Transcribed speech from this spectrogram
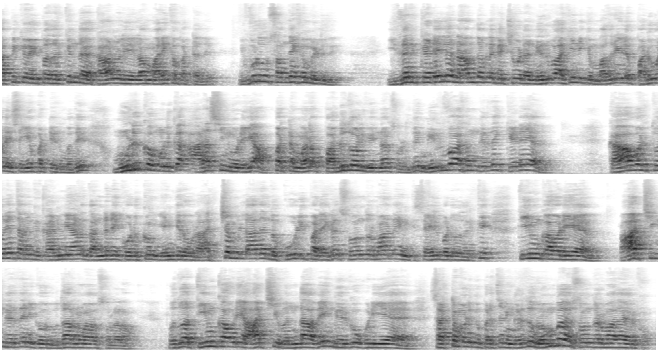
தப்பிக்க வைப்பதற்கு இந்த காணொலியெல்லாம் மறைக்கப்பட்டது? இவ்வளவு சந்தேகம் எழுது. இதற்கிடையில நாம் தமிழர் கட்சியோட நிர்வாகி இன்னைக்கு மதுரையில் படுகொலை செய்யப்பட்டிருப்பது முழுக்க முழுக்க அரசினுடைய அப்பட்டமான படுதோல்வின்னு தான் சொல்லுது. நிர்வாகங்கிறதே கிடையாது. காவல்துறை தனக்கு கடுமையான தண்டனை கொடுக்கும் என்கிற ஒரு அச்சம் இல்லாத இந்த கூலிப்படைகள் சுதந்திரமான இன்னைக்கு செயல்படுவதற்கு திமுகவுடைய ஆட்சிங்கிறது இன்னைக்கு ஒரு உதாரணமாக சொல்லலாம். பொதுவாக திமுகவுடைய ஆட்சி வந்தாவே இங்கே இருக்கக்கூடிய சட்டம் ஒழுங்கு பிரச்சனைங்கிறது ரொம்ப சுதந்திரமாக தான் இருக்கும்.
